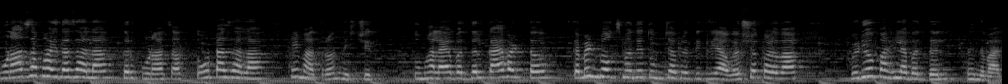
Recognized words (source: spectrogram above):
कुणाचा फायदा झाला तर कुणाचा तोटा झाला हे मात्र निश्चित. तुम्हाला याबद्दल काय वाटतं? कमेंट बॉक्समध्ये तुमच्या प्रतिक्रिया अवश्य कळवा. व्हिडिओ पाहिल्याबद्दल धन्यवाद.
